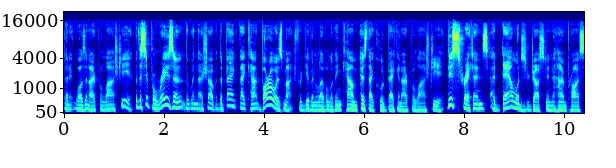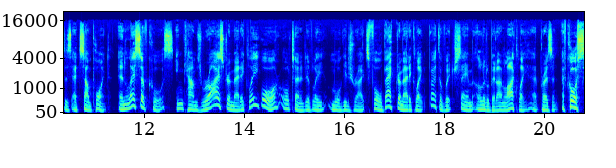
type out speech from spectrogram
than it was in April last year. For the simple reason that when they show up at the bank, they can't borrow as much for a given level of income as they could back in April last year. This threatens a downwards adjustment in home prices at some point unless, of course, incomes rise dramatically or, alternatively, mortgage rates fall back dramatically, both of which seem a little bit unlikely at present. Of course,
